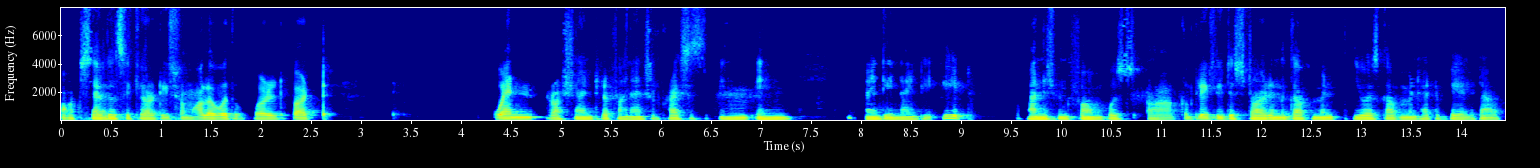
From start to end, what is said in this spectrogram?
bought several securities from all over the world. But when Russia entered a financial crisis in, in 1998, the management firm was uh, completely destroyed and the government, the US government had to bail it out.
